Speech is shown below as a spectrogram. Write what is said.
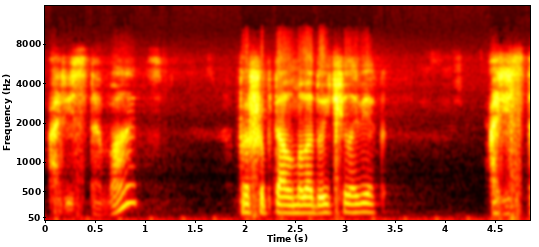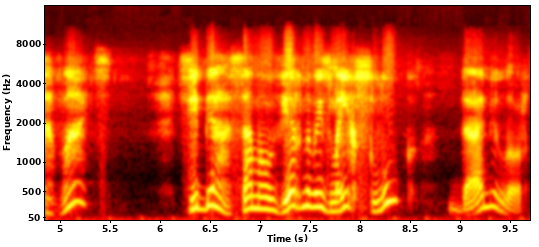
«Арестовать?» — прошептал молодой человек. «Арестовать? Тебя, самого верного из моих слуг?» «Да, милорд».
